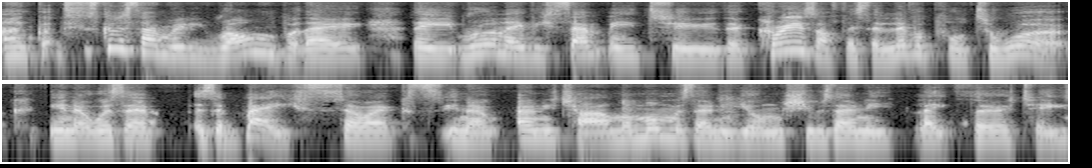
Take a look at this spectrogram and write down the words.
And this is going to sound really wrong, but they, the Royal Navy sent me to the careers office in Liverpool to work, you know, as a, as a base. So I could, you know, only child. My mum was only young. She was only late 30s,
